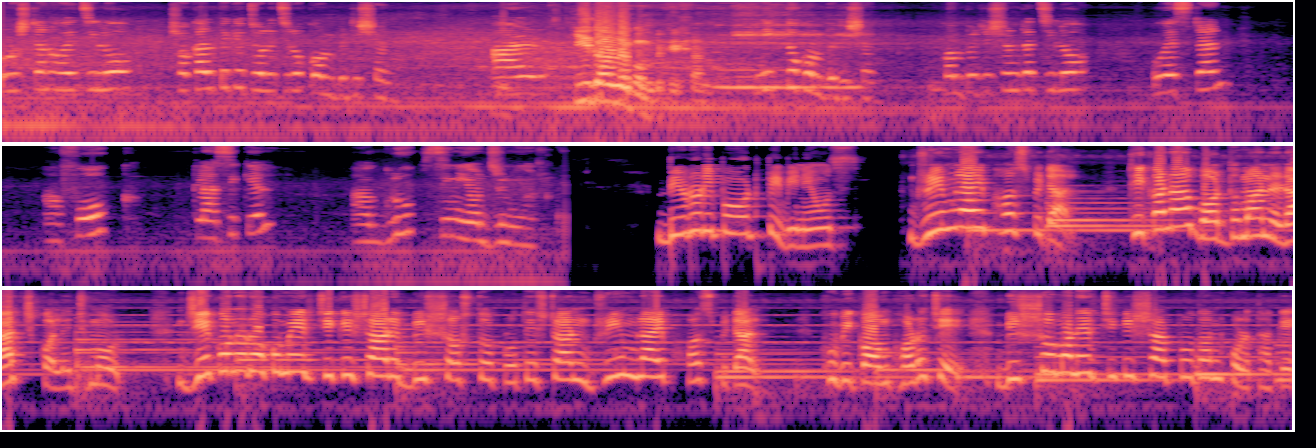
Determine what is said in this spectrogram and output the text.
অনুষ্ঠান হয়েছিল সকাল থেকে চলেছিল কম্পিটিশন আর কি ধরনের কম্পিটিশন নৃত্য কম্পিটিশন কম্পিটিশনটা ছিল western folk classical group senior junior bureau report PB news. Dream life hospital ঠিকানা বর্ধমান রাজ কলেজ মোড়। যে কোনো রকমের চিকিৎসার বিশ্বস্ত প্রতিষ্ঠান ড্রিম লাইফ হসপিটাল। খুবই কম খরচে বিশ্বমানের চিকিৎসা প্রদান করে থাকে।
